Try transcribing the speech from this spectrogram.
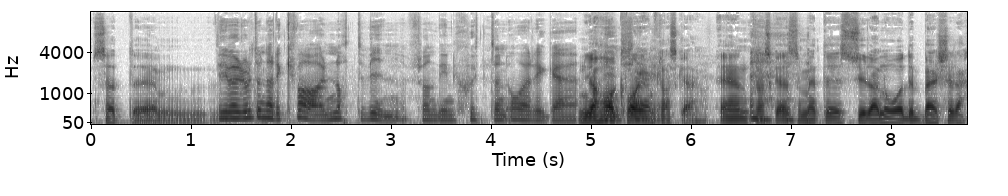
Så att ehm, Det var roligt om du hade kvar något vin från din 17-åriga Jag har kvar en flaska. En flaska som heter Cyrano de Bergerac.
